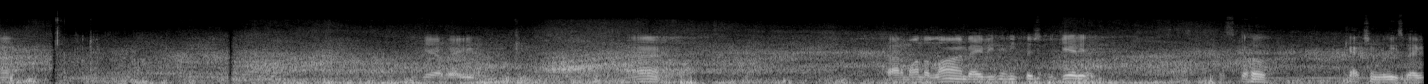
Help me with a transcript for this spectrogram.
Ah. Yeah, baby. Got him on the line, baby. Any fish could get it. Let's go. Catch and release, baby.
